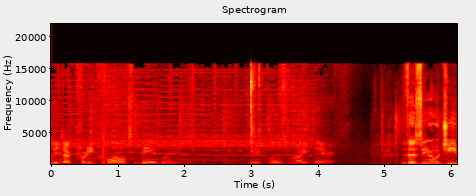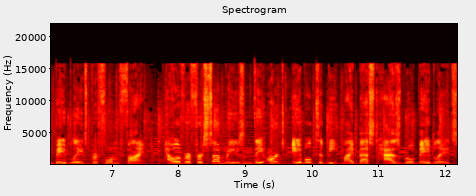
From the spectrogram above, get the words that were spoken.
So these are pretty close Beyblades. Pretty close right there. The Zero G Beyblades perform fine. However, for some reason, they aren't able to beat my best Hasbro Beyblades,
